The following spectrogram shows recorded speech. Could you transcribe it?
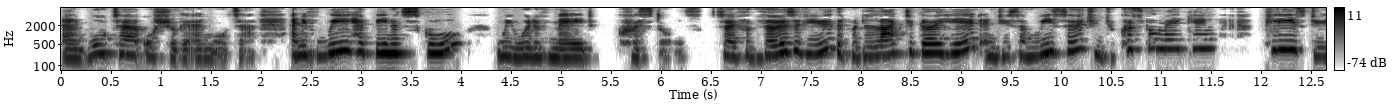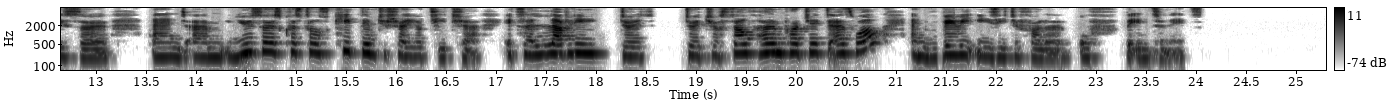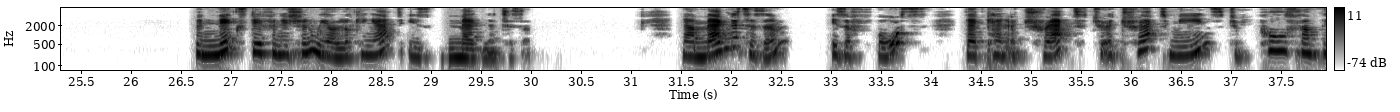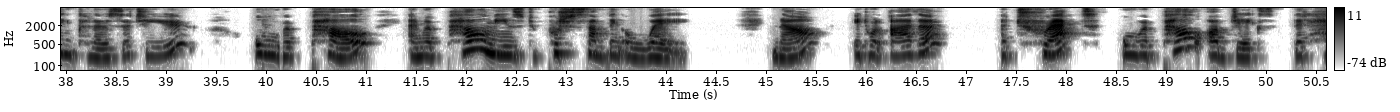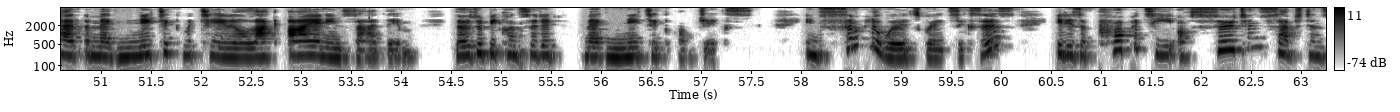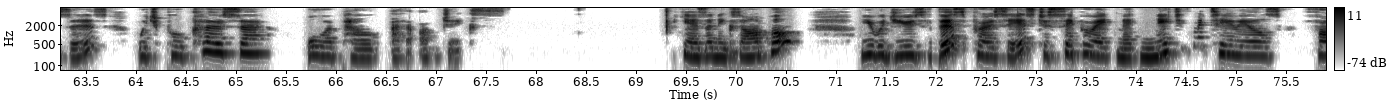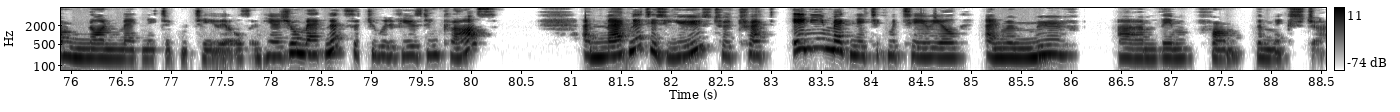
and water or sugar and water. And if we had been at school, we would have made crystals. So for those of you that would like to go ahead and do some research into crystal making, please do so and um, use those crystals, keep them to show your teacher. It's a lovely do it do it yourself home project as well and very easy to follow off the internet. The next definition we are looking at is magnetism. Now magnetism is a force that can attract. To attract means to pull something closer to you or repel and repel means to push something away. Now it will either attract or repel objects that have a magnetic material like iron inside them. Those would be considered magnetic objects. In simpler words, grade sixes, it is a property of certain substances which pull closer or repel other objects. Here's an example. You would use this process to separate magnetic materials from non-magnetic materials. And here's your magnets that you would have used in class. A magnet is used to attract any magnetic material and remove um, them from the mixture.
